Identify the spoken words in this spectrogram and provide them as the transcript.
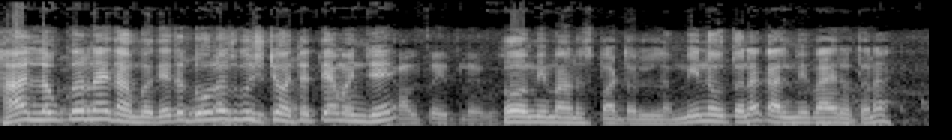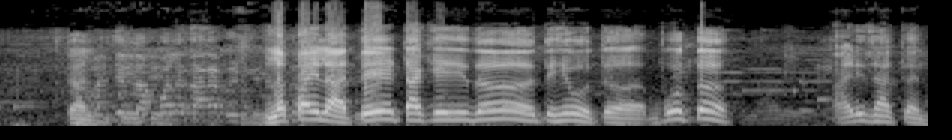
हा लवकर नाही थांबत. याच्या दोनच गोष्टी होत्या. त्या म्हणजे हो मी माणूस पाठवलेला. मी नव्हतो ना काल मी बाहेर होतो ना. काल. म्हणजे लपायला ते टाके ते हे होतं. पोत. आणि झाकण.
